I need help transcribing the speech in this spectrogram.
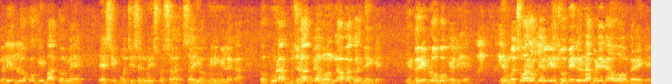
गरीब लोगों की बातों में ऐसी पोजीशन में इसको सह, सहयोग नहीं मिलेगा। तो पूरा गुजरात में हम हंगामा कर देंगे ये गरीब लोगों के लिए ये मछुआरों के लिए जो भी करना पड़ेगा वो हम करेंगे।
